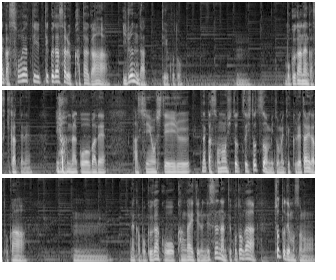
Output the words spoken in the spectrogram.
なんかそうやって言ってくださる方がいるんだっていうこと、うん、僕がなんか好き勝手ねいろんなこう場で発信をしているなんかその一つ一つを認めてくれたりだとかうん。なんか僕がこう考えてるんですなんてことがちょっとでもその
